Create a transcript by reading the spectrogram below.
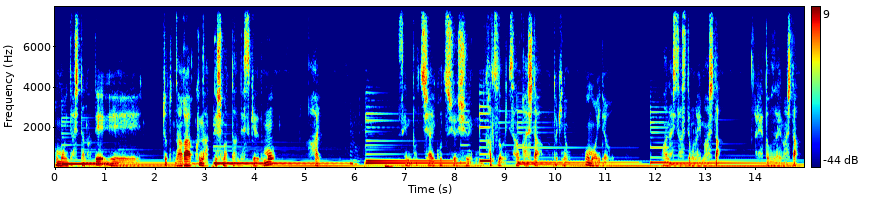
思い出したので、えー、ちょっと長くなってしまったんですけれども、はい。戦没者遺骨収集活動に参加した時の思い出をお話しさせてもらいました。ありがとうございました。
